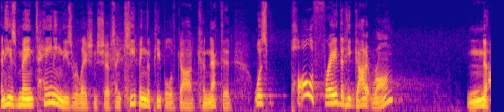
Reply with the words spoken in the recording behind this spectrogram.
And he's maintaining these relationships and keeping the people of God connected. Was Paul afraid that he got it wrong? No.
